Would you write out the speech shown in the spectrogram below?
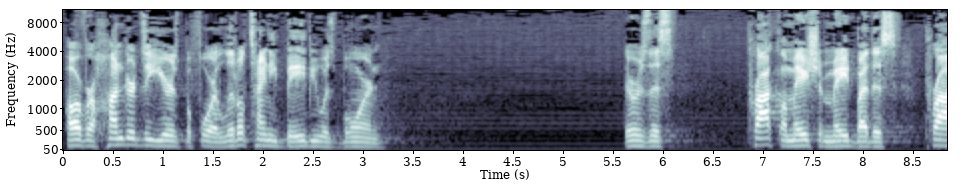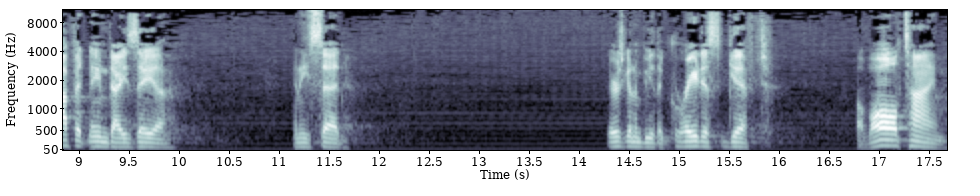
However, hundreds of years before a little tiny baby was born, there was this proclamation made by this prophet named Isaiah. And he said, There's going to be the greatest gift of all time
